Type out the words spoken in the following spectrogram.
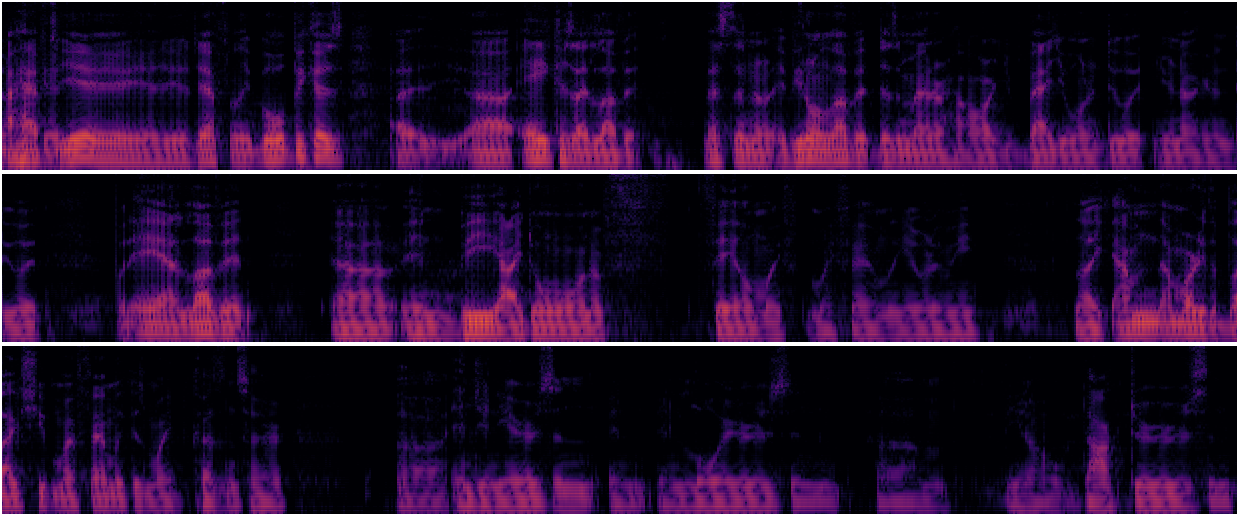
I have to, yeah, yeah, yeah, yeah, definitely. Well, because uh, uh, a, because I love it. That's the no. If you don't love it, doesn't matter how hard you bad you want to do it. You're not going to do it. But a, I love it, uh, and b, I don't want to f- fail my my family. You know what I mean? Like I'm I'm already the black sheep of my family because my cousins are uh, engineers and, and, and lawyers and um, you know doctors and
